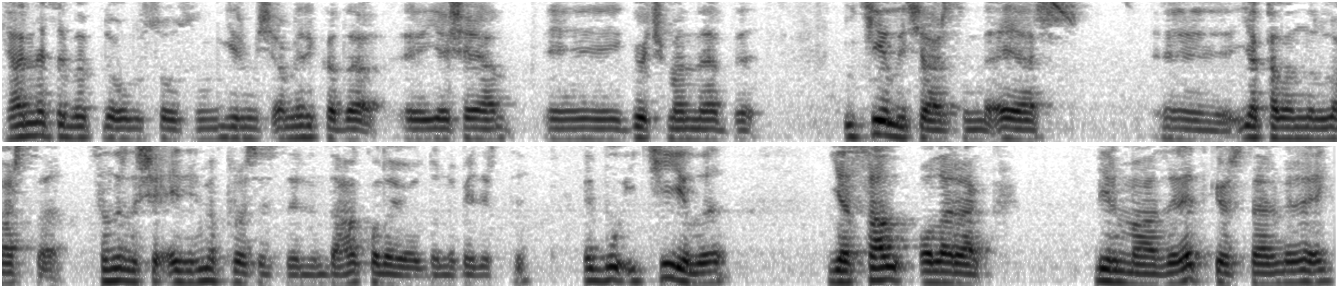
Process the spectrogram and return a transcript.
her ne sebeple olursa olsun girmiş Amerika'da e, yaşayan e, göçmenler de iki yıl içerisinde eğer e, yakalanırlarsa sınır dışı edilme proseslerinin daha kolay olduğunu belirtti. Ve bu iki yılı yasal olarak bir mazeret göstererek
